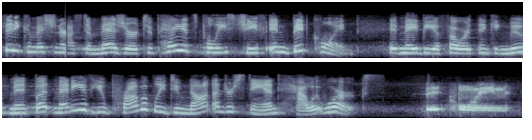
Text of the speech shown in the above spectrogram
City Commissioner asked a measure to pay its police chief in Bitcoin. It may be a forward thinking movement, but many of you probably do not understand how it works. Bitcoin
